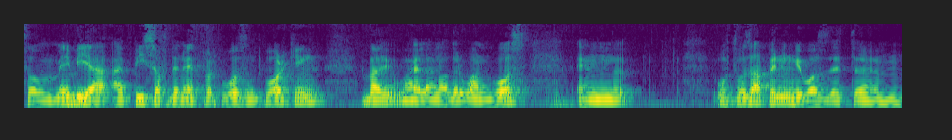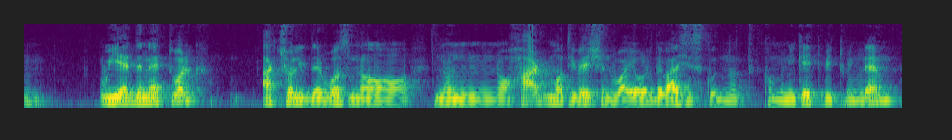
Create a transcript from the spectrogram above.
So maybe a, a piece of the network wasn't working, but while another one was, and what was happening was that um, we had the network. Actually, there was no, no no hard motivation why our devices could not communicate between them.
